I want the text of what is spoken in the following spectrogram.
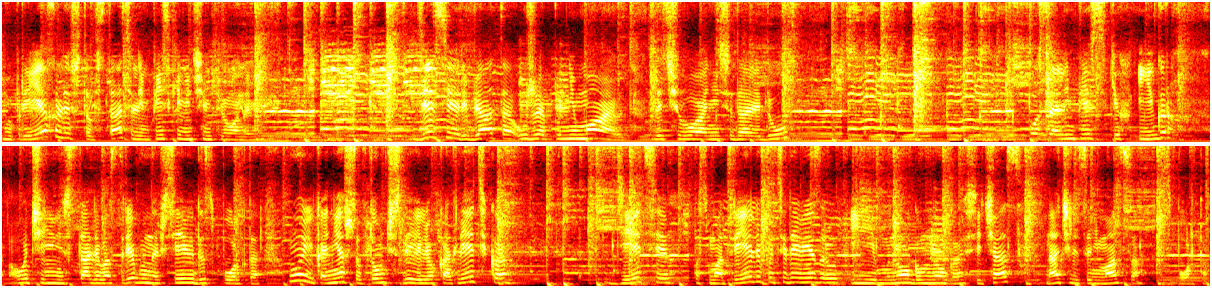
Мы приехали, чтобы стать олимпийскими чемпионами. Дети, ребята уже понимают, для чего они сюда идут. После Олимпийских игр очень стали востребованы все виды спорта. Ну и, конечно, в том числе и легкая атлетика, дети посмотрели по телевизору и много-много сейчас начали заниматься спортом.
